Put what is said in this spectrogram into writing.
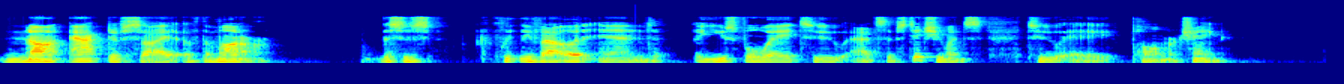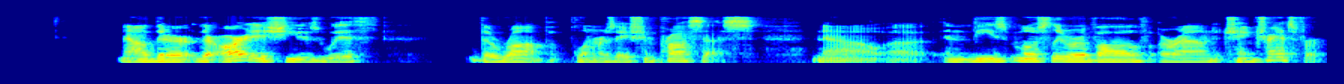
not active side of the monomer. This is completely valid and a useful way to add substituents to a polymer chain. Now there, there are issues with the ROMP polymerization process. Now, uh, and these mostly revolve around chain transfer.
